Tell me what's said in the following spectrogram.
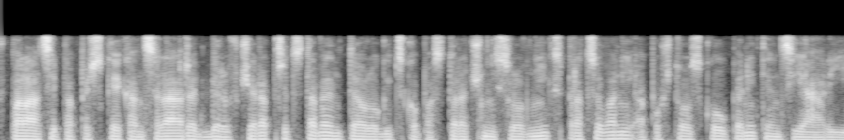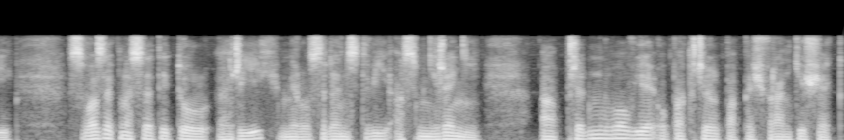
V paláci papežské kanceláře byl včera představen teologicko-pastorační slovník zpracovaný apoštolskou penitenciárií. Svazek nese titul Hřích, milosedenství a smíření a předmluvou je opatřil papež František.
